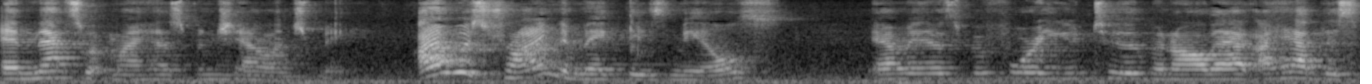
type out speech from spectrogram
And that's what my husband challenged me. I was trying to make these meals I mean, it was before YouTube and all that. I had this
